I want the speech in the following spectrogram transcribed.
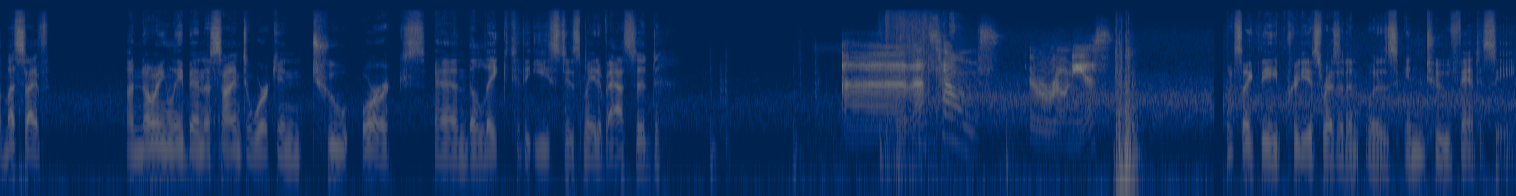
unless I've unknowingly been assigned to work in two orcs and the lake to the east is made of acid. Uh, that sounds erroneous. Looks like the previous resident was into fantasy.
